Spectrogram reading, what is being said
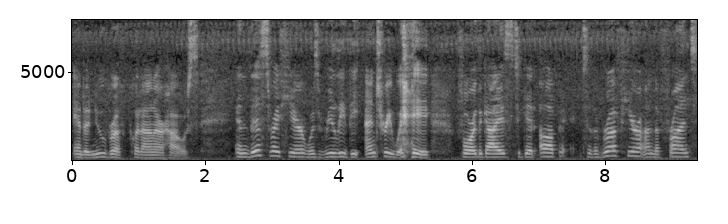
and a new roof put on our house. And this right here was really the entryway for the guys to get up to the roof here on the front.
